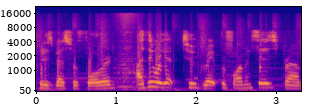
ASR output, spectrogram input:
put his best foot forward. I think we'll get two great performances from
